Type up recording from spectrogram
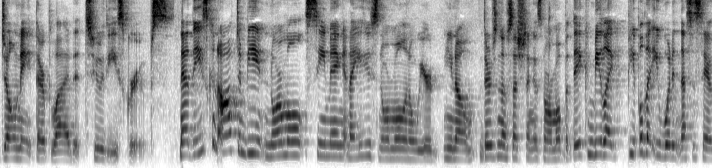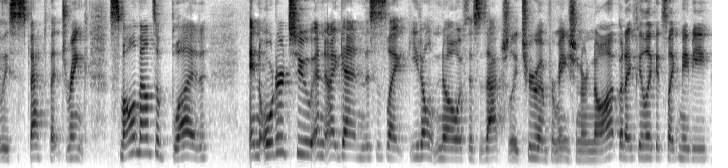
donate their blood to these groups. Now these can often be normal seeming, and I use normal in a weird, you know, there's no such thing as normal, but they can be like people that you wouldn't necessarily suspect that drink small amounts of blood in order to, and again, this is like, you don't know if this is actually true information or not, but I feel like it's like maybe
